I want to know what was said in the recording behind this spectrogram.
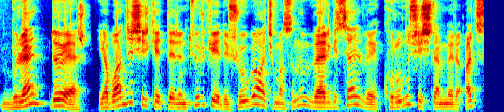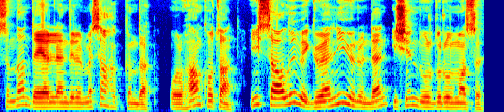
Bülent Döyer, yabancı şirketlerin Türkiye'de şube açmasının vergisel ve kuruluş işlemleri açısından değerlendirilmesi hakkında. Orhan Kotan, iş sağlığı ve güvenliği yönünden işin durdurulması.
